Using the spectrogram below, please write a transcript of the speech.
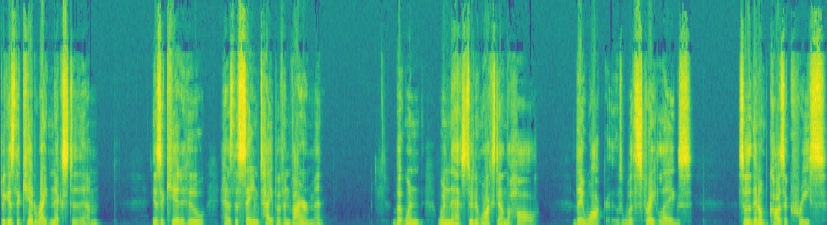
Because the kid right next to them is a kid who has the same type of environment. But when, when that student walks down the hall, they walk with straight legs so that they don't cause a crease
